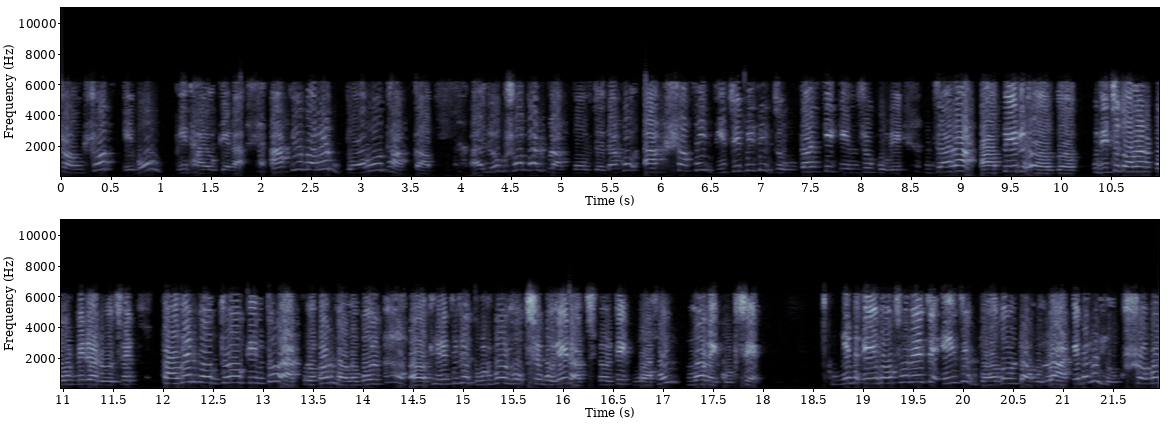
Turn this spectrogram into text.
সাংসদ এবং বিধায়কেরা। একেবারে বড় ধাক্কা। লোকসভার প্রাক মুহূর্তে দেখো, একসাথে বিজেপিতে যোগদানকে কেন্দ্র করে যারা আপের নিচু দলের কর্মীরা রয়েছেন, তাদের মধ্যেও কিন্তু এক প্রকার মনোবল ধীরে ধীরে দুর্বল হচ্ছে বলে রাজনৈতিক মহল মনে করছে। কিন্তু এই বছরে যে, এই যে বদলটা হলো একেবারে লোকসভা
